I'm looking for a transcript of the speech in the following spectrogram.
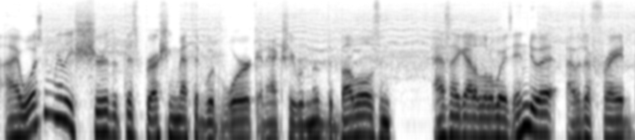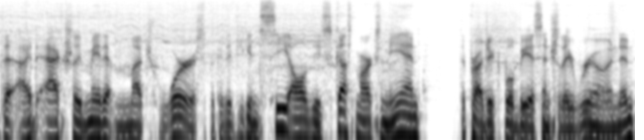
I wasn't really sure that this brushing method would work and actually remove the bubbles and as I got a little ways into it, I was afraid that I'd actually made it much worse because if you can see all these scuff marks in the end, the project will be essentially ruined. And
